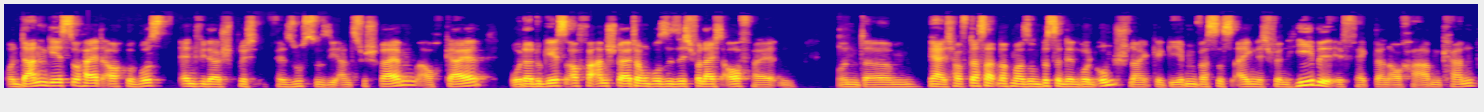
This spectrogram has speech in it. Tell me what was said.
Und dann gehst du halt auch bewusst, entweder sprich, versuchst du sie anzuschreiben, auch geil, oder du gehst auf Veranstaltungen, wo sie sich vielleicht aufhalten. Und ähm, ja, ich hoffe, das hat nochmal so ein bisschen den Rundumschlag gegeben, was es eigentlich für einen Hebeleffekt dann auch haben kann,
